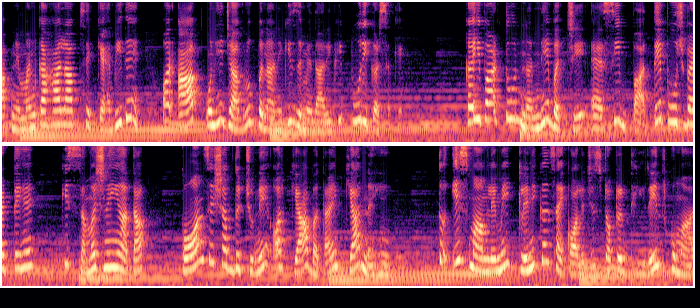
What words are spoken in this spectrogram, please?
अपने मन का हाल आपसे कह भी दें और आप उन्हें जागरूक बनाने की ज़िम्मेदारी भी पूरी कर सकें। कई बार तो नन्हे बच्चे ऐसी बातें पूछ बैठते हैं कि समझ नहीं आता कौन से शब्द चुने और क्या बताएँ, क्या नहीं। तो इस मामले में clinical psychologist doctor Dhirendra Kumar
